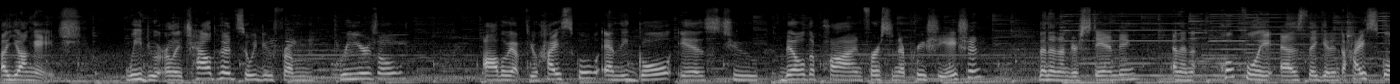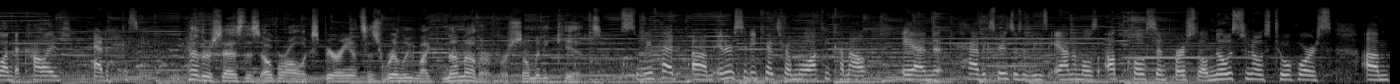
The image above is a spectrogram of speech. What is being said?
a young age. We do early childhood, so we do from three years old all the way up through high school, and the goal is to build upon first an appreciation, then an understanding, and then hopefully as they get into high school and to college, advocacy. Heather says this overall experience is really like none other for so many kids. So we've had um, inner city kids from Milwaukee come out and have experiences with these animals up close and personal, nose to nose to a horse. Um,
